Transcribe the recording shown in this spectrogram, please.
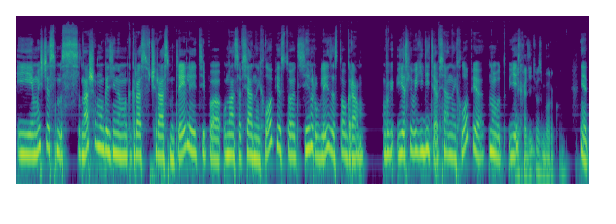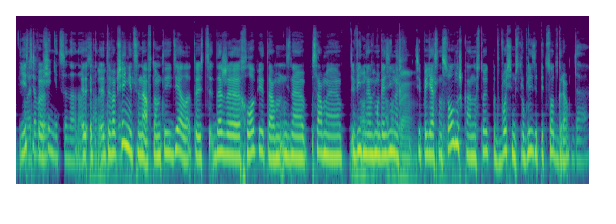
И мы сейчас с- с нашим магазином, мы как раз вчера смотрели, типа, у нас овсяные хлопья стоят 7 рублей за 100 грамм. Вы- если вы едите овсяные хлопья, ну вот есть... Приходите в сборку. Нет, Но есть это типа... вообще не цена на Э- Это, овсяные это вообще не цена, в том-то и дело. То есть даже хлопья там, не знаю, самое видное в Нордик, магазинах, обожаю. типа ясно солнышко, оно стоит под 80 рублей за 500 грамм. Да.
